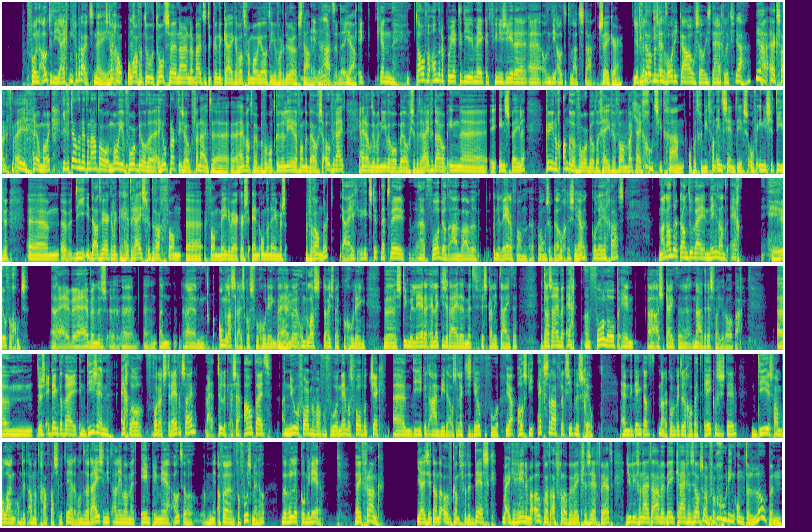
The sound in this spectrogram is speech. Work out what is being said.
voor een auto die je eigenlijk niet gebruikt. Nee, toch- om, dus- af en toe trots eh, naar, naar buiten te kunnen kijken wat voor mooie auto je voor de deur hebt staan. Inderdaad. En ik, Ja. ik ken tal van andere projecten die je mee kunt financieren eh, om die auto te laten staan. Zeker. Je vertelde net. horeca of zoiets dergelijks. Ja. Ja, exact. Heel mooi. Je vertelde net een aantal mooie voorbeelden, heel praktisch ook, vanuit eh, hè, wat we bijvoorbeeld kunnen leren van de Belgische overheid. Ja. En ook de manier waarop Belgische bedrijven daarop in, eh, inspelen. Kun je nog andere voorbeelden geven van wat jij goed ziet gaan op het gebied van incentives of initiatieven ehm, eh, die daadwerkelijk het reisgedrag van, van medewerkers en ondernemers verandert? Ja, ik, ik stip net twee eh, voorbeelden aan waar we kunnen leren van, eh, van onze Belgische Ja. collega's. Maar aan de andere kant doen wij in Nederland echt heel veel goed. Eh, we hebben dus een, een, onbelaste reiskostenvergoeding. We Mhm. hebben onbelaste thuiswerkvergoeding. We stimuleren elektrisch rijden met fiscaliteiten. Daar zijn we echt een voorloper in als je kijkt naar de rest van Europa. Ehm, dus ik denk dat wij in die zin echt wel vooruitstrevend zijn. Maar natuurlijk, er zijn altijd nieuwe vormen van vervoer. Neem als voorbeeld check ehm, die je kunt aanbieden als elektrisch deelvervoer. Ja. Als die extra flexibele schil. En ik denk dat, nou dan kom ik weer terug op het ecosysteem. Die is van belang om dit allemaal te gaan faciliteren. Want we reizen niet alleen maar met één primair auto of eh, vervoersmiddel. We willen combineren. Hey Frank, jij zit aan de overkant van de desk. Maar ik herinner me ook wat afgelopen week gezegd werd. Jullie vanuit de ANWB krijgen zelfs een vergoeding om te lopen.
